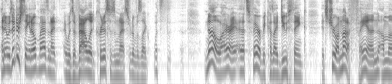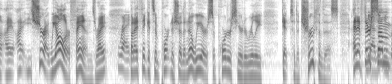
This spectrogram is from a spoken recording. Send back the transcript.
And it was interesting. And Open Mads, and I, it was a valid criticism. And I sort of was like, what's the, no, all right, that's fair because I do think it's true. I'm not a fan. I'm a, I, I, sure, we all are fans, right? Right. But I think it's important to show that no, we are supporters here to really get to the truth of this. And if there's Yeah, some,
